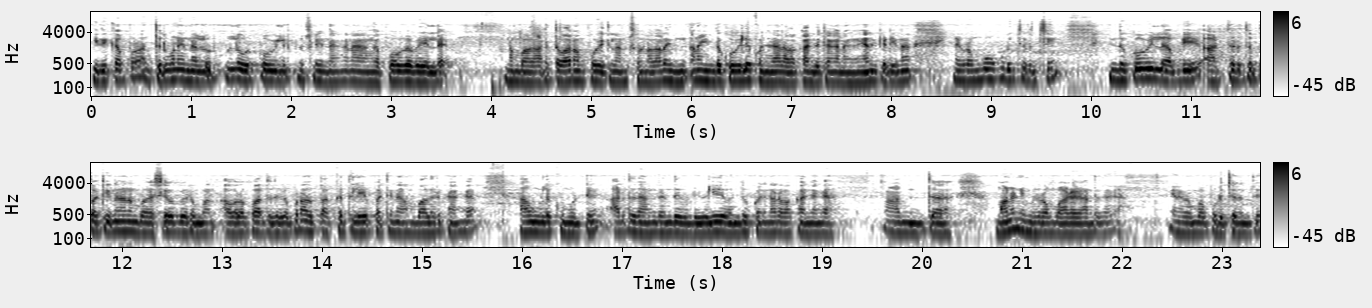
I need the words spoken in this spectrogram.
இதுக்கப்புறம் திருவண்ணைநல்லூருக்குள்ளே ஒரு கோவில் இருக்குன்னு சொல்லியிருந்தாங்க. நான் அங்கே போகவே இல்லை. நம்ம அடுத்த வாரம் போய்க்கலாம்னு சொன்னதால் இந்த ஆனால் இந்த கோவிலே கொஞ்சம் நேரம் உக்காந்துட்டாங்க. நாங்கள் ஏன்னு கேட்டிங்கன்னா எனக்கு ரொம்ப பிடிச்சிருந்துச்சி. இந்த கோவிலில் அப்படியே அடுத்தடுத்து பார்த்திங்கன்னா நம்ம சிவபெருமான் அவரை பார்த்ததுக்கப்புறம் அது பக்கத்துலேயே பார்த்திங்கன்னா அம்பாள் இருக்காங்க. அவங்கள கும்பிட்டு அடுத்தது அங்கேருந்து இப்படி வெளியே வந்து கொஞ்ச நேரம் உக்காந்தேங்க. அந்த மன நிம்மதி ரொம்ப அழகாக இருந்ததுங்க. எனக்கு ரொம்ப பிடிச்சிருந்துது.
